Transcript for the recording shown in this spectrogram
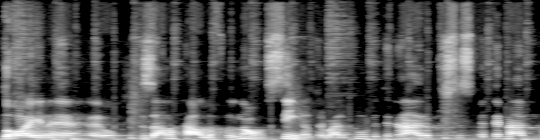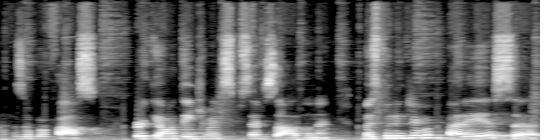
dói, né? Eu pisar no calo. Eu falo, não, sim, eu trabalho como veterinário, eu preciso ser veterinário para fazer o que eu faço. Porque é um atendimento especializado, né? Mas por incrível que pareça,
